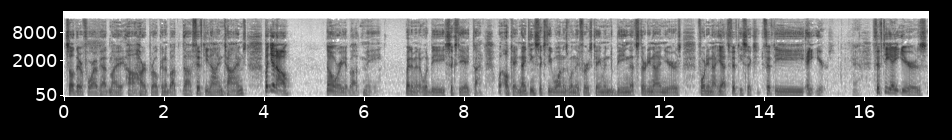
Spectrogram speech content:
so therefore I've had my uh, heart broken about uh, 59 times. But you know, don't worry about me. Wait a minute, it would be 68 times. Well, okay, 1961 is when they first came into being. That's 39 years. 49, yeah, it's 56, 58 years. Yeah. 58 years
